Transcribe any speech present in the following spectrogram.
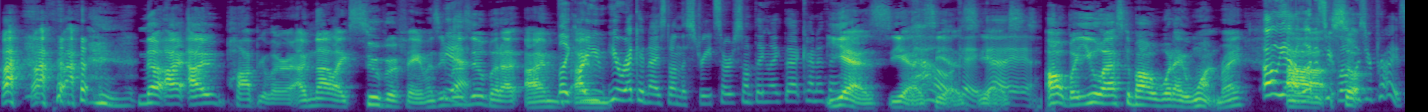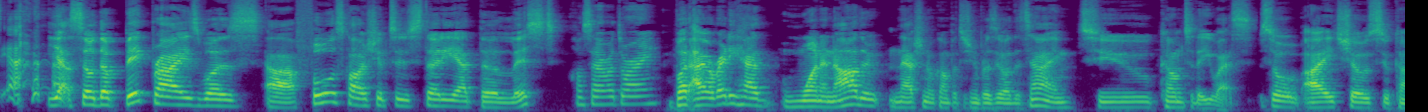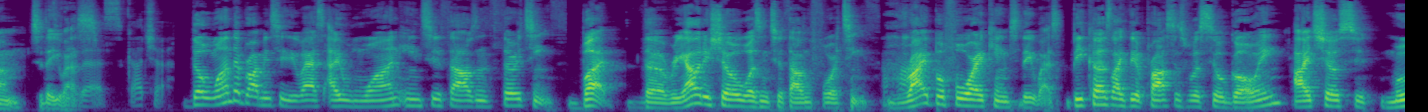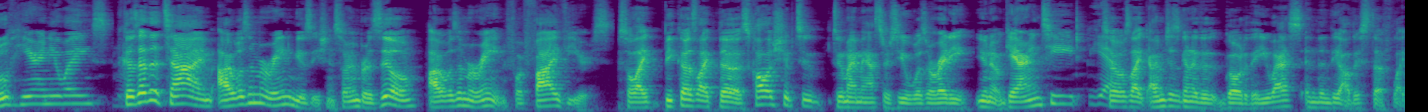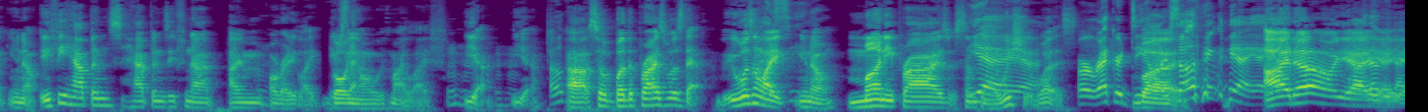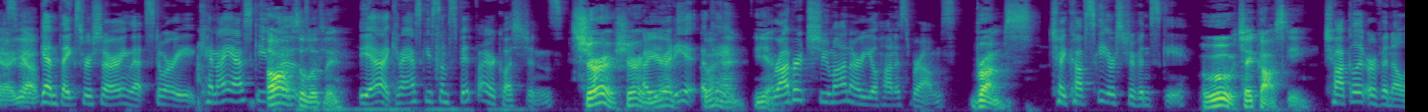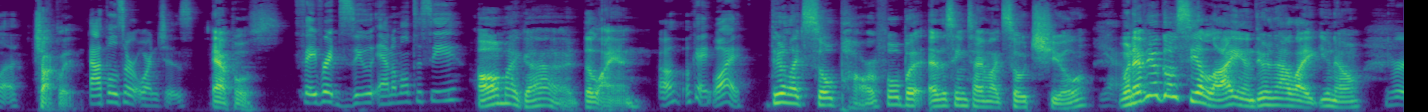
no, I I'm popular. I'm not like super famous in Yeah. Brazil, but I I'm like, are you I'm- you're recognized on the streets or something like that kind of thing? Yes, yes, Wow, yes, okay, yes. yeah, yeah. Oh, but you asked about what I won, right? Oh yeah. what Uh, is your what was your prize? Yeah. yeah, so the big prize was uh, full scholarship to study at the Liszt Conservatory. But I already had won another national competition in Brazil at the time to come to the US. So I chose to come to the US. US. Gotcha. The one that brought me to the US, I won in 2013. But the reality show was in 2014, Uh-huh. right before I came to the US. Because like the process was still going, I chose to move here anyways. Because at the time, I was a Marine musician. So in Brazil, I was a Marine for five years. So like, because like the scholarship to do my master's here was already, you know, guaranteed. Yeah. So it was like, I'm just gonna go to the US and then the other stuff, like, you know, if it happens, happens. If not, I'm Mhm. already like You're going set. On with my life. Mhm, Yeah, mhm. yeah. Okay. Uh, so, but the prize was that. It wasn't I like, see. you know, money prize or something. Yeah, I wish yeah. it was. or a record deal or something. yeah, yeah. yeah. I know. Yeah, yeah, be yeah, nice. yeah. Again, thanks for sharing that story. Can I ask you? Oh, uh, absolutely. Yeah, can I ask you some Spitfire questions? Sure, sure. Are you ready? Go Okay. ahead. Yeah. Robert Schumann or Johannes Brahms? Brahms. Tchaikovsky or Stravinsky? Ooh, Tchaikovsky. Chocolate or vanilla? Chocolate. Apples or oranges? Apples. Favorite zoo animal to see? Oh my god. The lion. Oh, okay. Why? They're like so powerful, but at the same time, like so chill. Yeah. Whenever you go see a lion, they're not like, you know,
